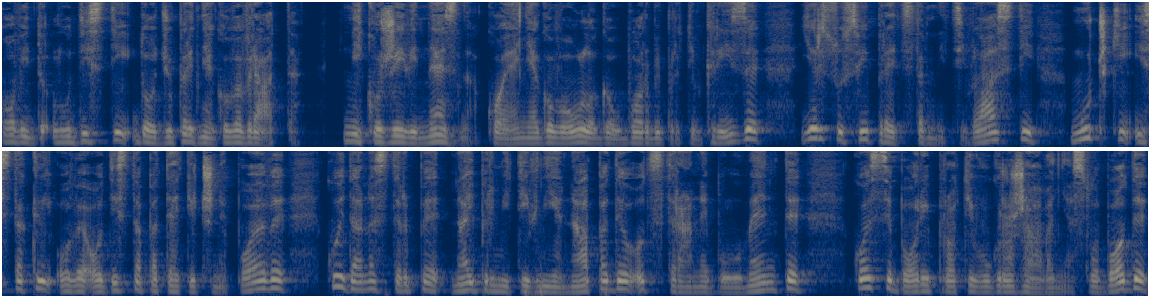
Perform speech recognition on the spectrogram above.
covid ludisti dođu pred njegova vrata – Niko živi ne zna koja je njegova uloga u borbi protiv krize, jer su svi predstavnici vlasti mučki istakli ove odista patetične pojave koje danas trpe najprimitivnije napade od strane bulumente koja se bori protiv ugrožavanja slobode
